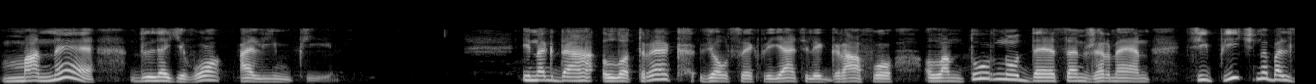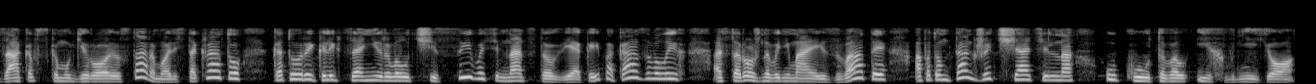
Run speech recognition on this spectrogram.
Мане для его Олимпии. Иногда Лотрек вел своих приятелей к графу Лантурну де Сен-Жермен, типично бальзаковскому герою, старому аристократу, который коллекционировал часы XVIII века и показывал их, осторожно вынимая из ваты, а потом также тщательно укутывал их в нее.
